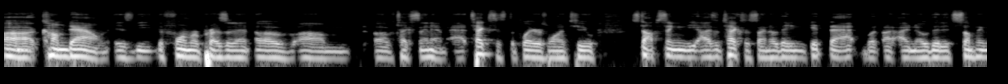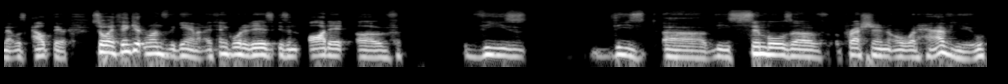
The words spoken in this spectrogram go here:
uh, come down is the the former president of um, of Texas A&M at Texas. The players wanted to stop singing "The Eyes of Texas." I know they didn't get that, but I, I know that it's something that was out there. So I think it runs the gamut. I think what it is is an audit of these these uh, these symbols of oppression or what have you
